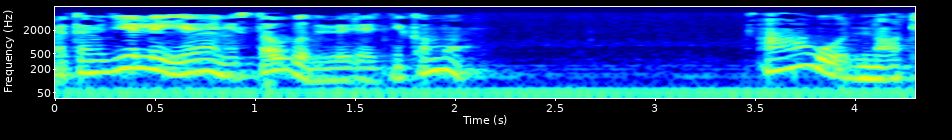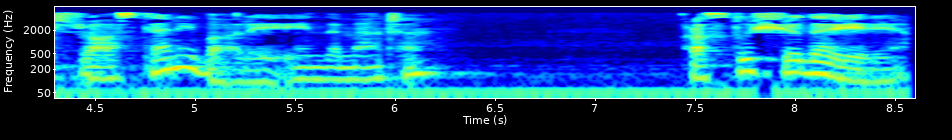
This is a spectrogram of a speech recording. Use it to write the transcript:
В этом деле я не стал бы доверять никому. I would not trust anybody in the matter. Растущее доверие.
